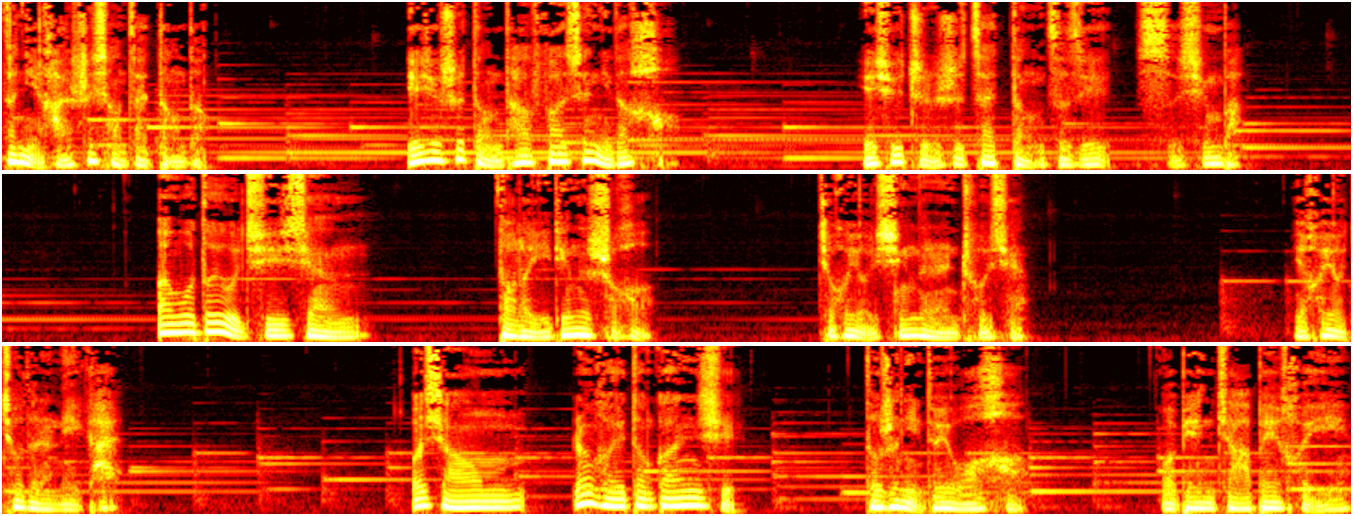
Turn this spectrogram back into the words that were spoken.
但你还是想再等等。也许是等他发现你的好，也许只是在等自己死心吧。万物都有期限，到了一定的时候，就会有新的人出现，也会有旧的人离开。我想，任何一段关系，都是你对我好。我便加倍回应，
